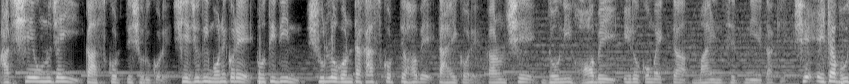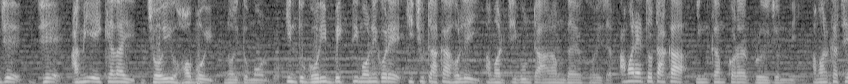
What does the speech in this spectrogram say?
আর সে অনুযায়ী কাজ করতে শুরু করে। সে যদি মনে করে প্রতিদিন ষোলো ঘণ্টা কাজ করতে হবে, তাই করে, কারণ সে ধনী হবেই এরকম একটা মাইন্ডসেট নিয়ে থাকে। সে এটা বুঝে যে আমি এই খেলায় জয়ী হবই, নয়তো মরব। কিন্তু গরিব ব্যক্তি মনে করে কিছু টাকা হলেই আমার জীবনটা আরামদায়ক হয়ে যাবে। আমার এত টাকা ইনকাম করার প্রয়োজন নেই। আমার কাছে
